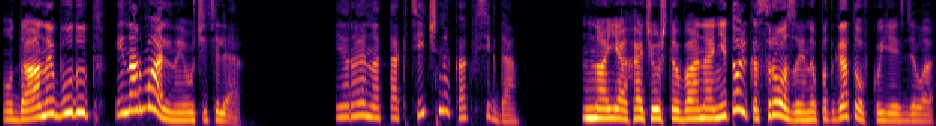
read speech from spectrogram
«У Даны будут и нормальные учителя». Ирена тактична, как всегда. «Но я хочу, чтобы она не только с Розой на подготовку ездила,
